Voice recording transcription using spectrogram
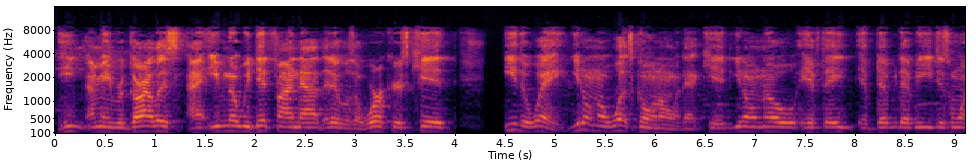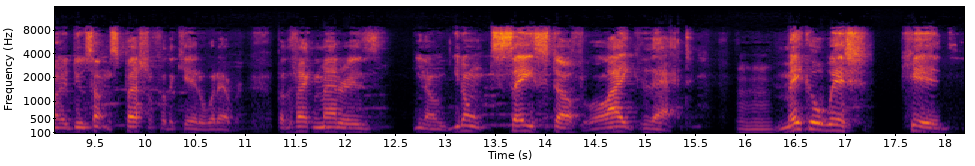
he. I mean, regardless, I, even though we did find out that it was a worker's kid, either way, you don't know what's going on with that kid. You don't know if they if WWE just wanted to do something special for the kid or whatever. But the fact of the matter is, you know, you don't say stuff like that. Mhm. Make a Wish kids,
